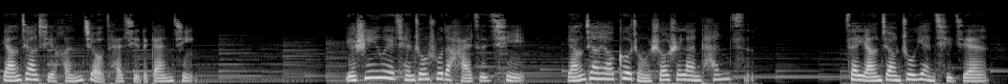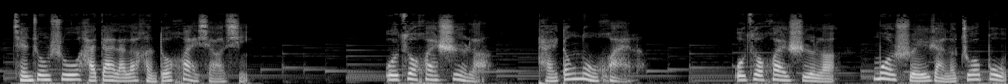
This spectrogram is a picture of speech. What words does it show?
杨绛洗很久才洗得干净。也是因为钱钟书的孩子气，杨绛要各种收拾烂摊子。在杨绛住院期间，钱钟书还带来了很多坏消息。我做坏事了，台灯弄坏了；我做坏事了，墨水染了桌布；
